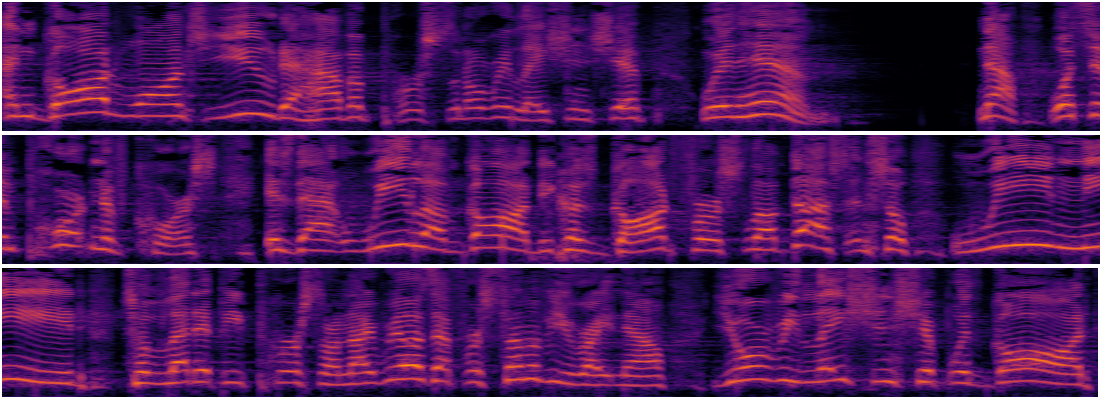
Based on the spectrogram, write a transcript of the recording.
And God wants you to have a personal relationship with Him. Now, what's important, of course, is that we love God because God first loved us. And so we need to let it be personal. And I realize that for some of you right now, your relationship with God,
